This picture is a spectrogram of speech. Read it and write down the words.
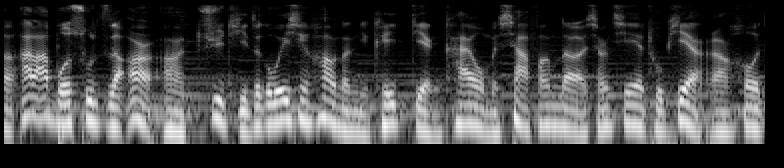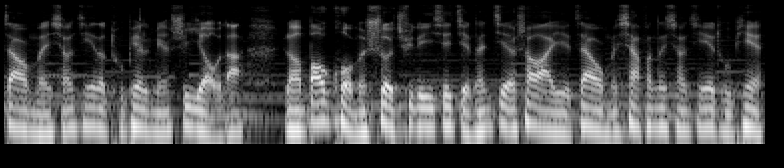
呃，阿拉伯数字二啊，具体这个微信号呢，你可以点开我们下方的详情页图片，然后在我们详情页的图片里面是有的，然后包括我们社区的一些简单介绍啊，也在我们下方的详情页图片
